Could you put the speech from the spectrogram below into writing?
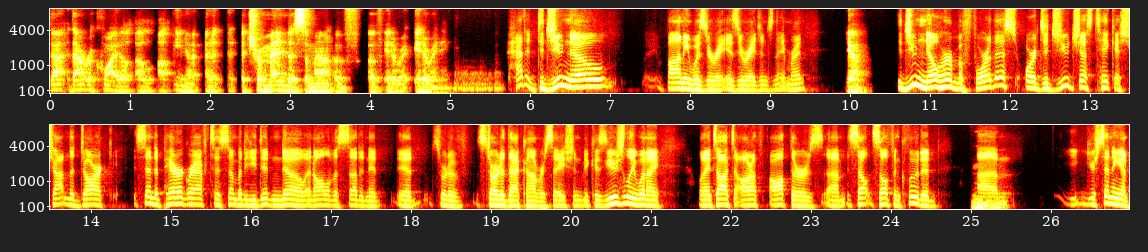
That that required a, a, a you know a, a, tremendous amount of of iterating. How did did you know bonnie was your is your agent's name right? Yeah. Did you know her before this or did you just take a shot in the dark send a paragraph to somebody you didn't know and all of a sudden it it sort of started that conversation because usually when i when i talk to authors um, self self included Mm-hmm. Um, you're sending out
